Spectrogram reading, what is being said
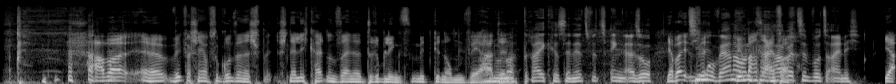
Aber äh, wird wahrscheinlich aufgrund seiner Sch- Schnelligkeit und seiner Dribblings mitgenommen ah, werden. nur noch drei, Christian. Jetzt wird's eng. Also ja, Timo wir, Werner wir und Kai einfach. Havertz sind wir uns einig. Ja.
